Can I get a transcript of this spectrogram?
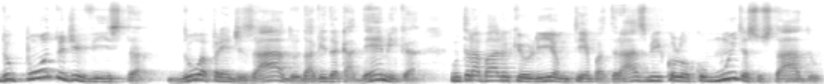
Do ponto de vista do aprendizado, da vida acadêmica, um trabalho que eu li há um tempo atrás me colocou muito assustado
